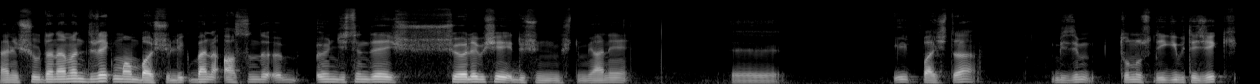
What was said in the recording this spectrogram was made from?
Yani şuradan hemen direktman başlıyor lig. Ben aslında öncesinde şöyle bir şey düşünmüştüm. Yani eee, ilk başta bizim Tunus ligi bitecek.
